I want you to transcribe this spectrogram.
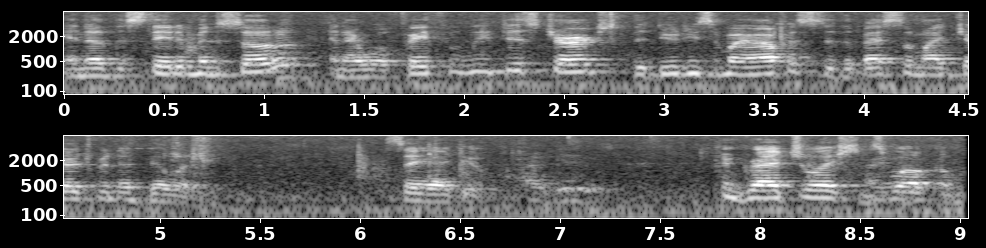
and of the state of Minnesota, and I will faithfully discharge the duties of my office to the best of my judgment and ability. Say I do. I do. Congratulations, welcome.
